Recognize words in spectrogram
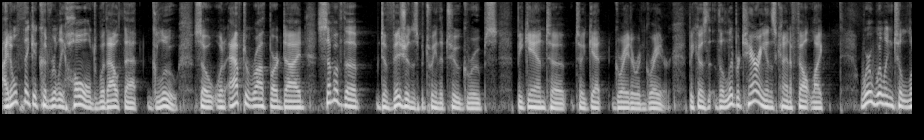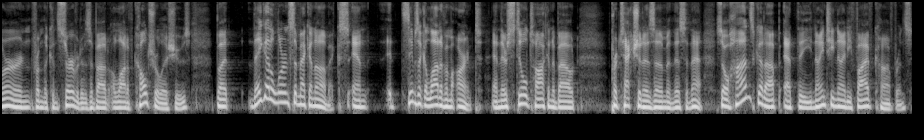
I don't think it could really hold without that glue. So when after Rothbard died, some of the divisions between the two groups began to to get greater and greater because the libertarians kind of felt like we're willing to learn from the conservatives about a lot of cultural issues, but they got to learn some economics and it seems like a lot of them aren't, and they're still talking about protectionism and this and that. So Hans got up at the 1995 conference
